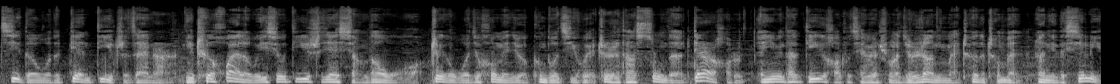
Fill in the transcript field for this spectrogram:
记得我的店地址在哪儿。你车坏了维修，第一时间想到我，这个我就后面就有更多机会。这是他送的第二个好处，因为他第一个好处前面说了，就是让你买车的成本，让你的心理。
